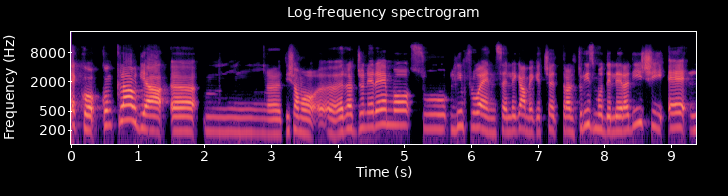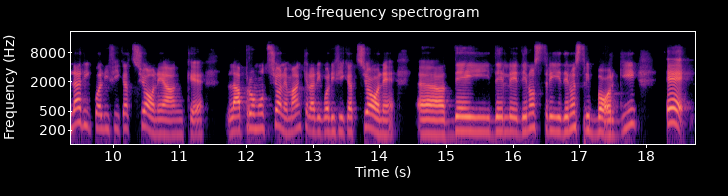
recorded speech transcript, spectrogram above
Ecco, con Claudia eh, mh, mm, eh, diciamo, eh, ragioneremo sull'influenza e il legame che c'è tra il turismo delle radici e la riqualificazione anche, la promozione ma anche la riqualificazione eh, dei, delle, dei, nostri, dei nostri borghi. E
